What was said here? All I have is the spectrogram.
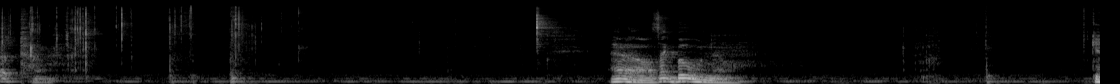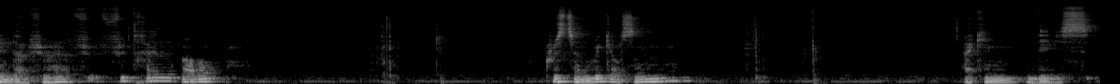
Hop. Alors, Zach Bone. Kendall Futrell, pardon. Christian Wickelson. Hakim Davis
